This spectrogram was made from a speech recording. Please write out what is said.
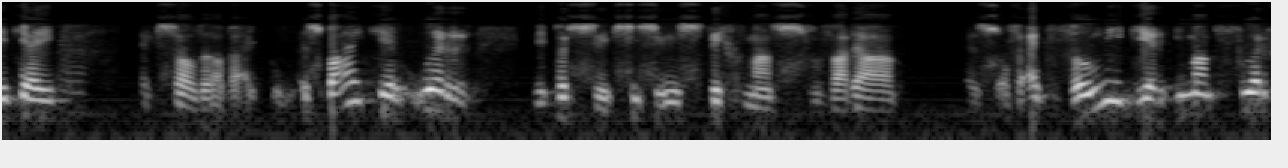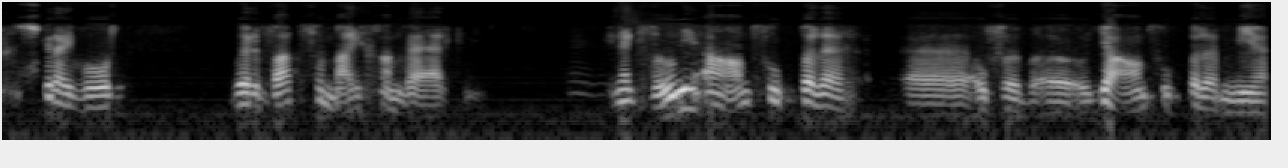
Weet jy, ek sal daarby uitkom. Is baie keer oor die persepsies en stigmas wat daar is of ek wil nie deur iemand voorgeskryf word oor wat vir my gaan werk nie. En ek wil nie 'n handvol pille uh of 'n uh, ja, handvol pille mee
